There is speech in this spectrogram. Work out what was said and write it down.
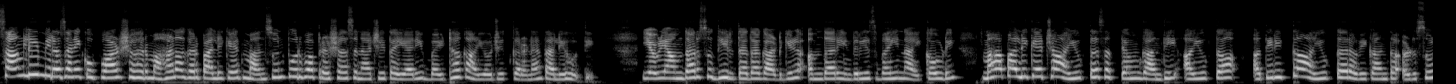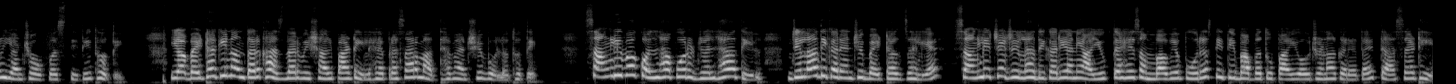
सांगली मिरज आणि कुपवाड शहर महानगरपालिकेत मान्सूनपूर्व प्रशासनाची तयारी बैठक आयोजित करण्यात आली होती. यावेळी आमदार सुधीरदादा गाडगीळ आमदार इंद्रिसभाई नायकवडी महापालिकेच्या आयुक्त सत्यम गांधी आयुक्त अतिरिक्त आयुक्त रविकांत अडसूळ यांच्या उपस्थितीत होते. या बैठकीनंतर खासदार विशाल पाटील हे प्रसारमाध्यमांशी बोलत होते. सांगली व कोल्हापूर जिल्ह्यातील जिल्हाधिकाऱ्यांची बैठक झाली आहे. सांगलीचे जिल्हाधिकारी आणि आयुक्त हे संभाव्य पूरस्थितीबाबत उपाययोजना करत आहेत. त्यासाठी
